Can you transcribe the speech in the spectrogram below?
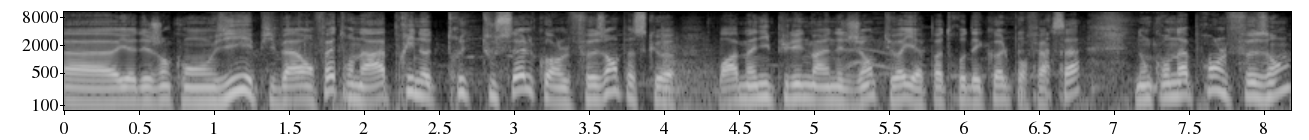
Euh, il y a des gens qui ont envie, et puis bah en fait, on a appris notre truc tout seul quoi, en le faisant, parce que bon, à manipuler une marionnette géante, tu vois, il n'y a pas trop d'école pour faire ça. Donc on apprend en le faisant,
